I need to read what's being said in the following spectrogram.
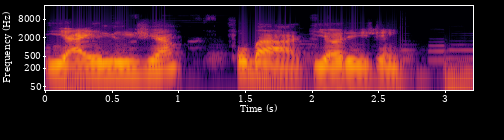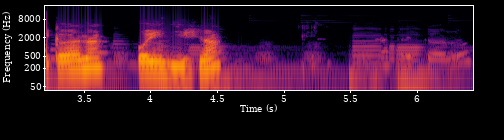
E a Elígia Fubá, de origem africana ou indígena? Africano.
